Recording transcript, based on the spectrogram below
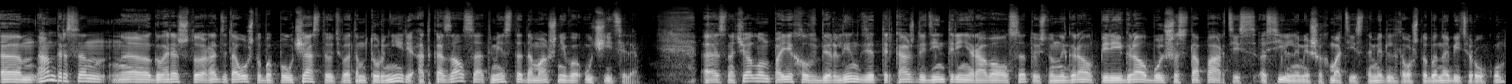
э, Андерсон, э, говорят, что ради того, чтобы поучаствовать в этом турнире, отказался от места домашнего учителя. Э, сначала он поехал в Берлин, где каждый день тренировался, то есть он играл, переиграл больше ста партий с сильными шахматистами для того, чтобы набить руку.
